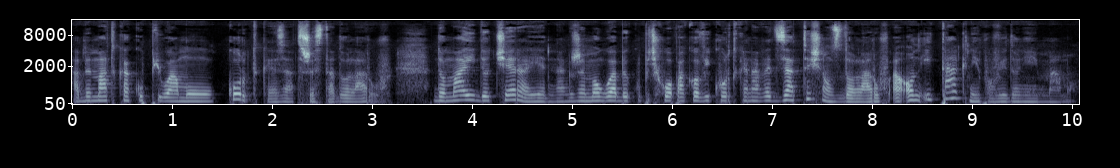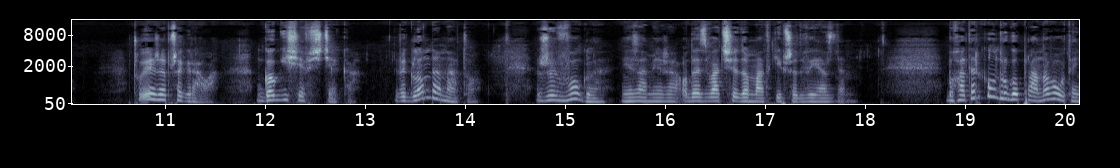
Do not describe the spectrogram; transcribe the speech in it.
aby matka kupiła mu kurtkę za 300 dolarów. Do Mai dociera jednak, że mogłaby kupić chłopakowi kurtkę nawet za 1000 dolarów, a on i tak nie powie do niej mamo. Czuje, że przegrała. Gogi się wścieka. Wygląda na to, że w ogóle nie zamierza odezwać się do matki przed wyjazdem. Bohaterką drugoplanową tej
